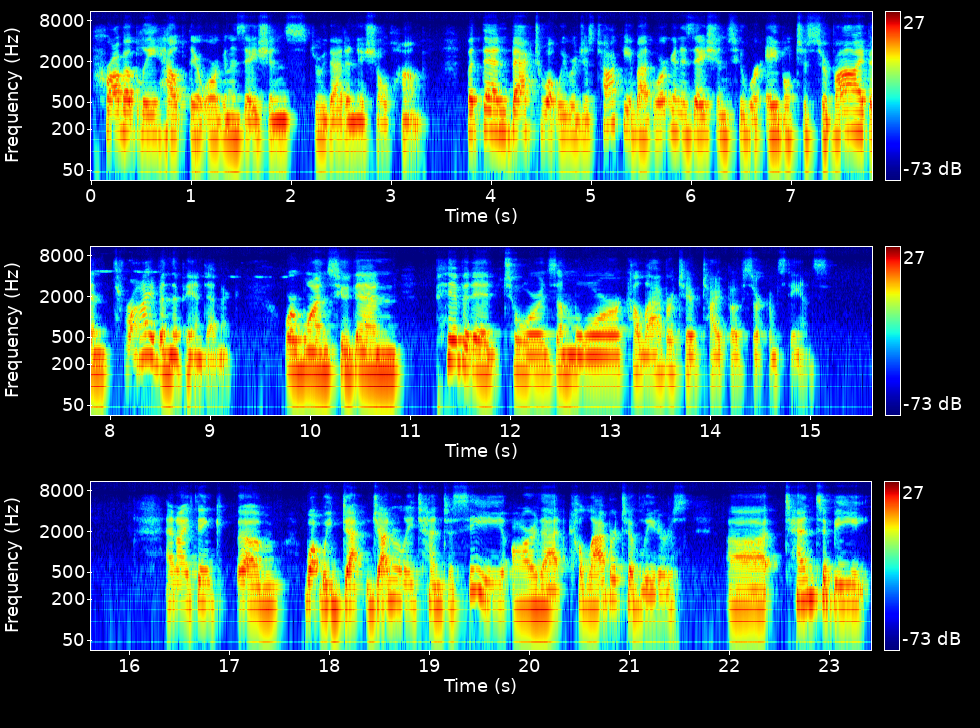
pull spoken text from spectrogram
probably helped their organizations through that initial hump. But then back to what we were just talking about, organizations who were able to survive and thrive in the pandemic were ones who then pivoted towards a more collaborative type of circumstance. And I think um, what we de- generally tend to see are that collaborative leaders uh, tend to be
